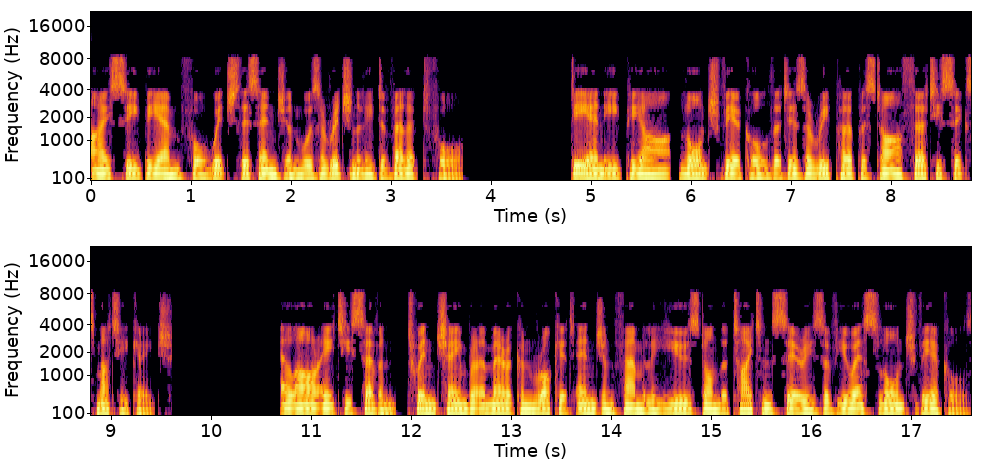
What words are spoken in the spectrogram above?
ICBM for which this engine was originally developed for. DNEPR – launch vehicle that is a repurposed R-36 multicage. LR-87 – twin-chamber American rocket engine family used on the Titan series of U.S. launch vehicles.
